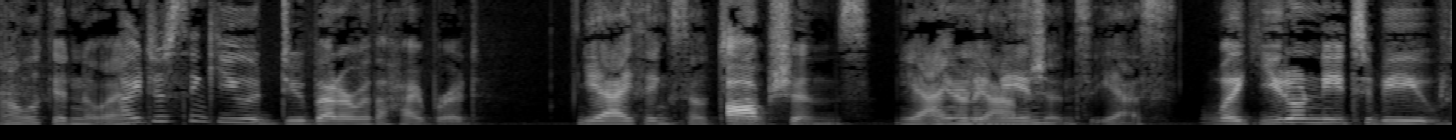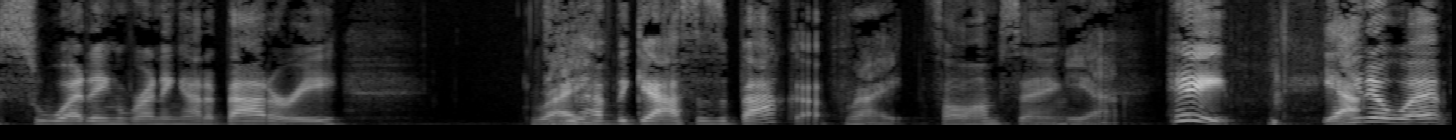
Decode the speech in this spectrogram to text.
I'll look into it. I just think you would do better with a hybrid. yeah, I think so too. Options. Yeah, I you know need what I mean? options. Yes, Like you don't need to be sweating running out of battery. right. You have the gas as a backup. right. That's all I'm saying. Yeah. Hey, Yeah. You know what?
